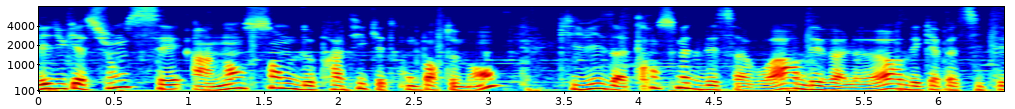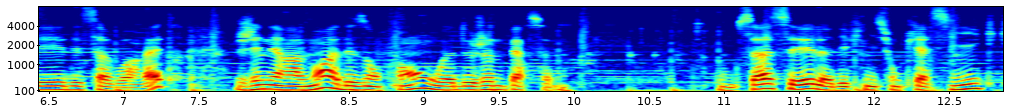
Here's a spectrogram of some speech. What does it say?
l'éducation c'est un ensemble de pratiques et de comportements qui visent à transmettre des savoirs, des valeurs, des capacités, des savoir-être, généralement à des enfants ou à de jeunes personnes. Donc ça c'est la définition classique,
